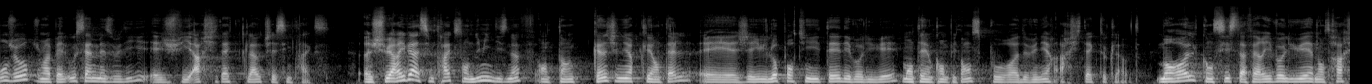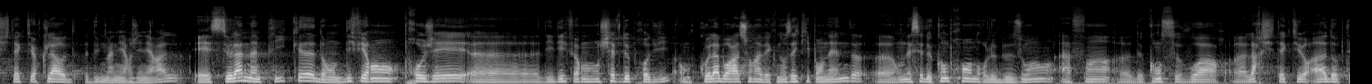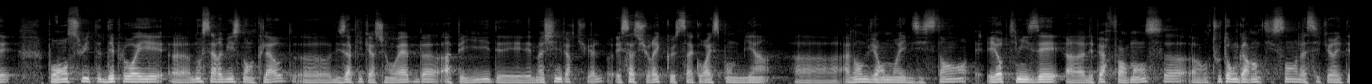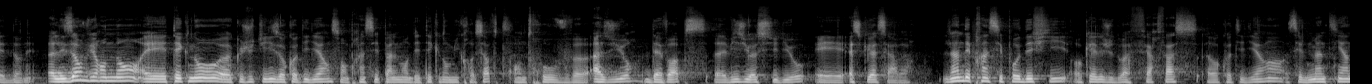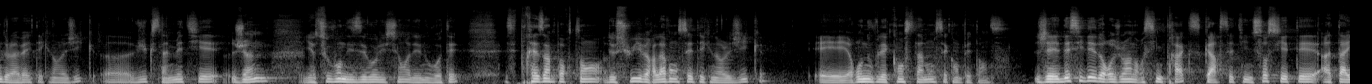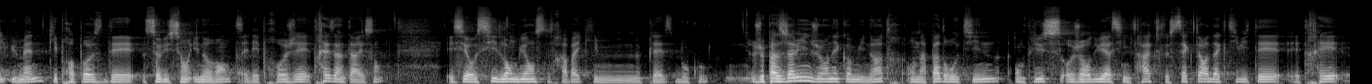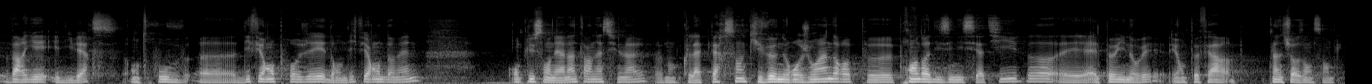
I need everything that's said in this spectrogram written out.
Bonjour, je m'appelle Oussam Mezoudi et je suis architecte cloud chez Simtrax. Euh, je suis arrivé à Simtrax en 2019 en tant qu'ingénieur clientèle et j'ai eu l'opportunité d'évoluer, monter en compétence pour euh, devenir architecte cloud. Mon rôle consiste à faire évoluer notre architecture cloud d'une manière générale et cela m'implique dans différents projets euh, des différents chefs de produits. En collaboration avec nos équipes en Inde, on essaie de comprendre le besoin afin de concevoir l'architecture à adopter pour ensuite déployer nos services dans le cloud, des applications web, API, des machines virtuelles et s'assurer que ça corresponde bien euh, à l'environnement existant et optimiser euh, les performances euh, tout en garantissant la sécurité de données. Les environnements et technos que j'utilise au quotidien sont principalement des technos Microsoft. On trouve Azure, DevOps, Visual Studio et SQL Server. L'un des principaux défis auxquels je dois faire face au quotidien, c'est le maintien de la veille technologique. vu que c'est un métier jeune, il y a souvent des évolutions et des nouveautés. C'est très important de suivre l'avancée technologique et renouveler constamment ses compétences. J'ai décidé de rejoindre Simtrax car c'est une société à taille humaine qui propose des solutions innovantes et des projets très intéressants. Et c'est aussi l'ambiance de travail qui me plaise beaucoup. Je passe jamais une journée comme une autre, on n'a pas de routine. En plus, aujourd'hui à Simtrax, le secteur d'activité est très varié et divers. On trouve euh, différents projets dans différents domaines. En plus, on est à l'international, donc la personne qui veut nous rejoindre peut prendre des initiatives et elle peut innover et on peut faire plein de choses ensemble.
